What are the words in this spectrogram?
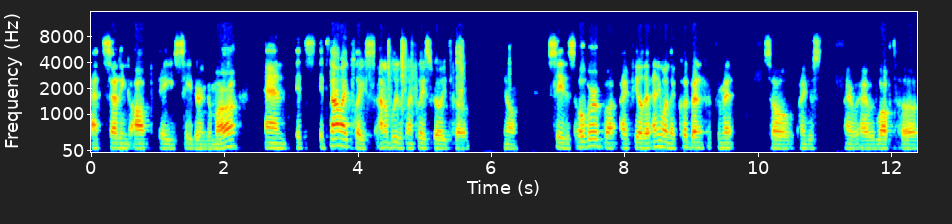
at setting up a Seder in Gemara. And it's it's not my place. I don't believe it's my place really to, you know, say this over, but I feel that anyone that could benefit from it. So I just I, I would love to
